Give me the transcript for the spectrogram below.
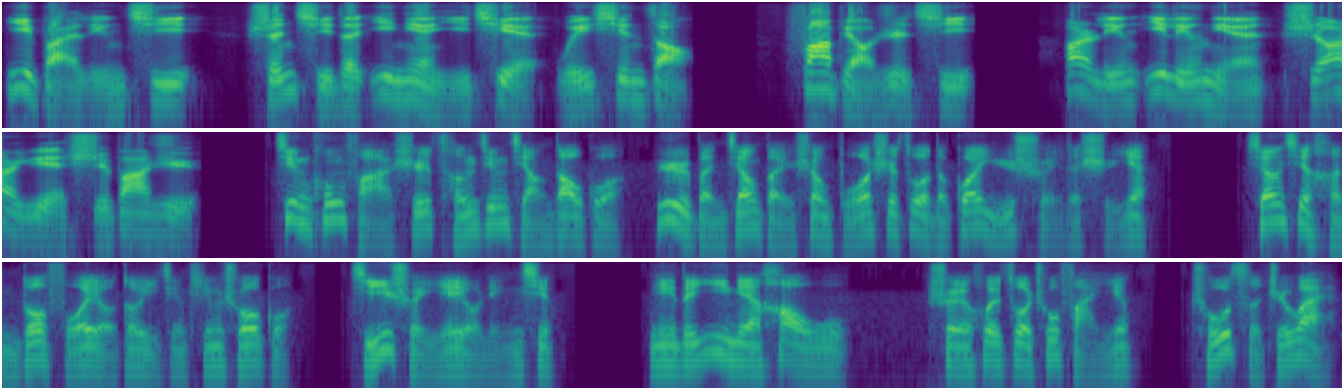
一百零七，神奇的意念，一切为心造。发表日期：二零一零年十二月十八日。净空法师曾经讲到过日本江本胜博士做的关于水的实验，相信很多佛友都已经听说过。积水也有灵性，你的意念好恶，水会做出反应。除此之外，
